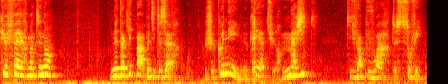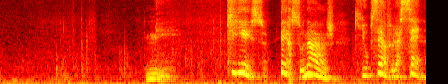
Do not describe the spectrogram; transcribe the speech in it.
que faire maintenant? Ne t'inquiète pas, petite sœur. Je connais une créature magique qui va pouvoir te sauver. Mais qui est ce personnage qui observe la scène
